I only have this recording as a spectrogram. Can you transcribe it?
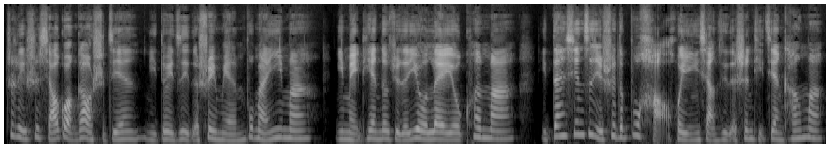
这里是小广告时间，你对自己的睡眠不满意吗？你每天都觉得又累又困吗？你担心自己睡得不好会影响自己的身体健康吗？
